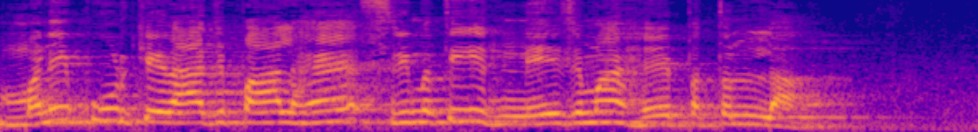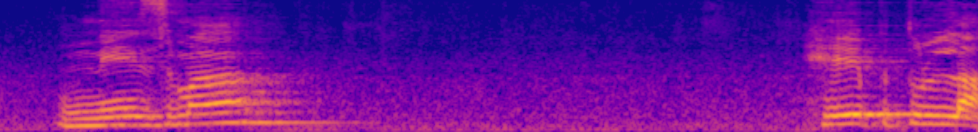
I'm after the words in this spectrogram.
मणिपुर के राज्यपाल हैं श्रीमती नेजमा हेपतुल्ला। नेजमा हेपतुल्ला।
